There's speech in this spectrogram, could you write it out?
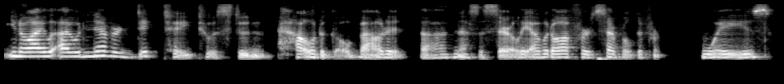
you know, I, I would never dictate to a student how to go about it uh, necessarily. I would offer several different ways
